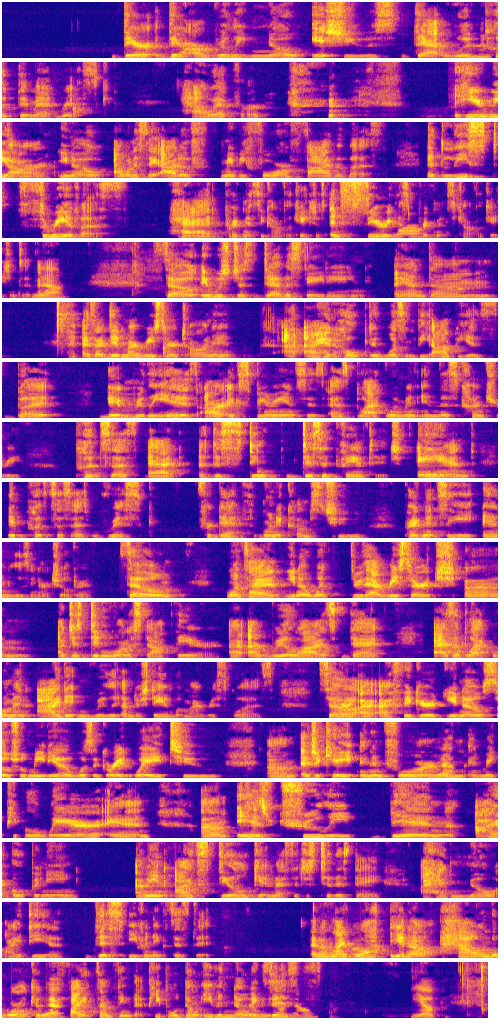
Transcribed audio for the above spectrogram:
there there are really no issues that would mm-hmm. put them at risk." However, here we are, you know, I want to say out of maybe 4 or 5 of us, at least 3 of us had pregnancy complications and serious wow. pregnancy complications at that. Yeah. So it was just devastating. And um, as I did my research on it, I, I had hoped it wasn't the obvious, but mm-hmm. it really is. Our experiences as Black women in this country puts us at a distinct disadvantage and it puts us at risk for death when it comes to pregnancy and losing our children. So once I, you know, went through that research, um, I just didn't want to stop there. I, I realized that as a black woman, I didn't really understand what my risk was. So right. I, I, figured, you know, social media was a great way to um, educate and inform yeah. and, and, make people aware. And um, it has truly been eye opening. I mean, I still get messages to this day. I had no idea this even existed. And I'm like, wow. well, you know, how in the world can yeah. we fight something that people don't even know exists? Know. Yep.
